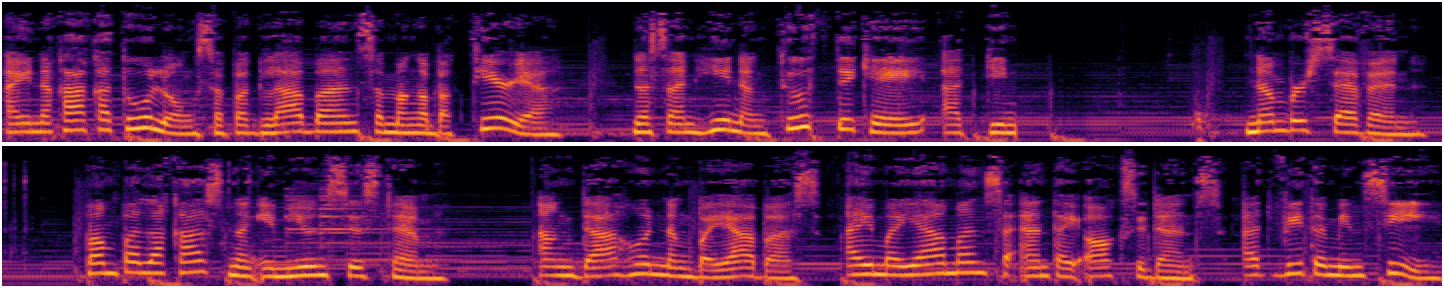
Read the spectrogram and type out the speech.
ay nakakatulong sa paglaban sa mga bakterya na sanhi ng tooth decay at gin... Number 7. Pampalakas ng immune system. Ang dahon ng bayabas ay mayaman sa antioxidants at vitamin C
